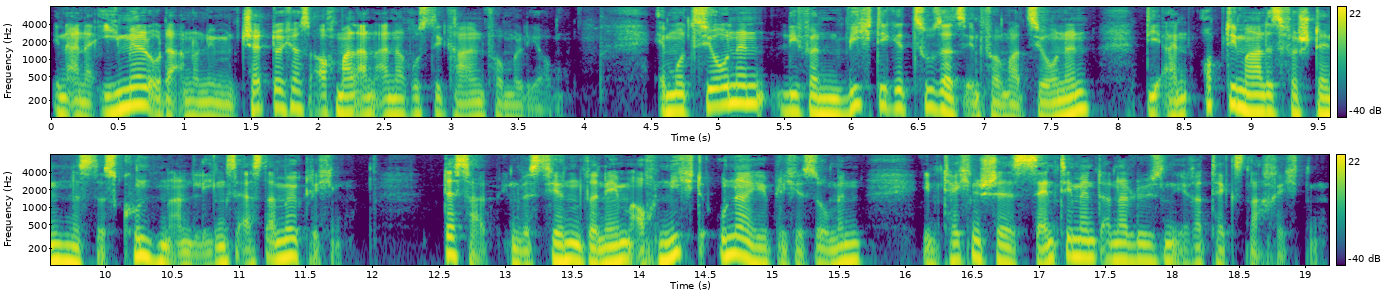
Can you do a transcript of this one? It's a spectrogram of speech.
In einer E-Mail oder anonymen Chat durchaus auch mal an einer rustikalen Formulierung. Emotionen liefern wichtige Zusatzinformationen, die ein optimales Verständnis des Kundenanliegens erst ermöglichen. Deshalb investieren Unternehmen auch nicht unerhebliche Summen in technische Sentimentanalysen ihrer Textnachrichten.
